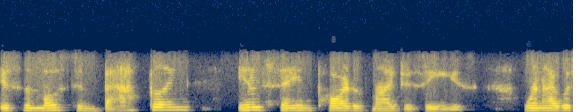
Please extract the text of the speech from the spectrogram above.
is the most baffling, insane part of my disease. When I was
